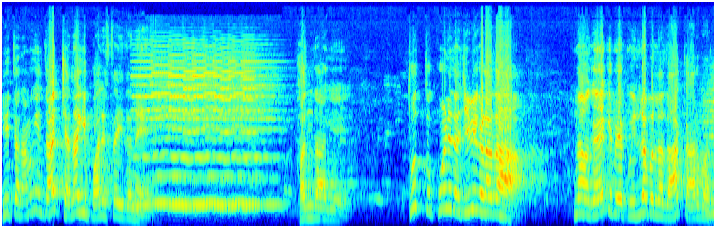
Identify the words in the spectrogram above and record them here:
ಈತ ನಮಗಿಂತ ಚೆನ್ನಾಗಿ ಪಾಲಿಸ್ತಾ ಇದ್ದಾನೆ. ಅಂದಾಗೆ ತುತ್ತು ಕೂಳಿದ ಜೀವಿಗಳಾದ ನಾವು ಹೇಗೆ ಬೇಕು? ಇಲ್ಲ ಬಲ್ಲದ ಕಾರ್ಬಾರು.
